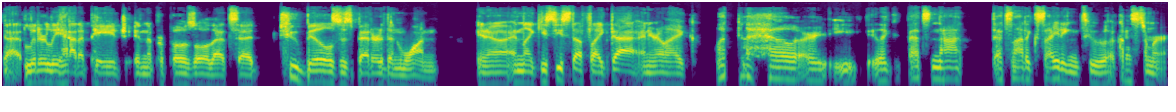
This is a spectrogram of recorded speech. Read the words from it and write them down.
that literally had a page in the proposal that said two bills is better than one. You know, and like you see stuff like that, and you're like, what the hell are you like? That's not that's not exciting to a customer.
